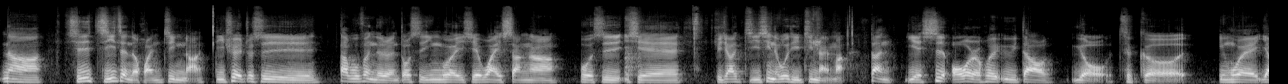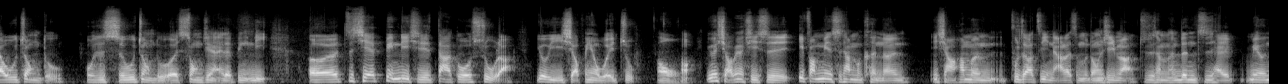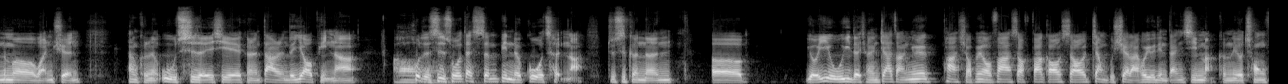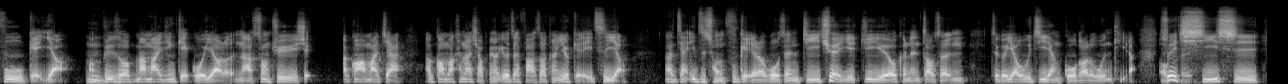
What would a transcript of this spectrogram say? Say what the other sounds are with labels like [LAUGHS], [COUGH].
那其实急诊的环境啦，的确就是大部分的人都是因为一些外伤啊，或者是一些比较急性的问题进来嘛，但也是偶尔会遇到有这个因为药物中毒或是食物中毒而送进来的病例，而这些病例其实大多数啦，又以小朋友为主。哦，哦，因为小朋友其实一方面是他们可能，你想他们不知道自己拿了什么东西嘛，就是他们认知还没有那么完全，他们可能误吃了一些可能大人的药品啊，或者是说在生病的过程啊，就是可能呃有意无意的，可能家长因为怕小朋友发烧发高烧降不下来，会有点担心嘛，可能有重复给药啊，比如说妈妈已经给过药了，然后送去阿公阿妈家，阿公阿妈看到小朋友又在发烧，可能又给了一次药。那这样一直重复给药的过程，的确也也有可能造成这个药物剂量过高的问题了。所以其实，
